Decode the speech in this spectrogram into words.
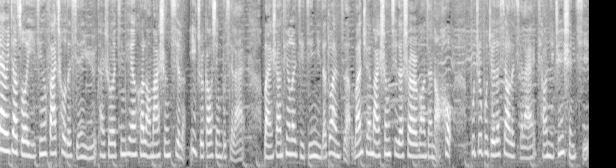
下一位叫做已经发臭的咸鱼，他说今天和老妈生气了，一直高兴不起来。晚上听了几集你的段子，完全把生气的事儿忘在脑后，不知不觉的笑了起来。条你真神奇，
